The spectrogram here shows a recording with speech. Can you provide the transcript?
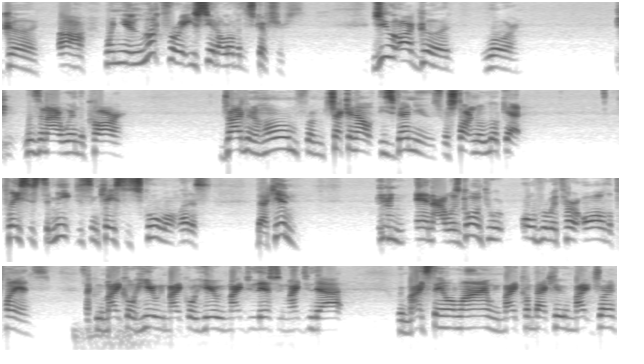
good. Uh, when you look for it, you see it all over the scriptures. You are good, Lord. Liz and I were in the car driving home from checking out these venues. We're starting to look at places to meet just in case the school won't let us back in. and I was going through over with her all the plans. It's like we might go here, we might go here, we might do this, we might do that. We might stay online, we might come back here, we might join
